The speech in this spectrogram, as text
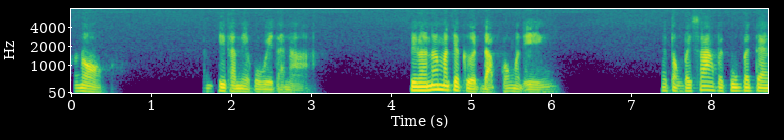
ข้างนอก ที่ท่านเรียกว่าเวทนาสิ่งเหล่านั้นมันจะเกิดดับของมันเอง ไม่ต้องไปสร้างไปปรุงไปแต่ง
